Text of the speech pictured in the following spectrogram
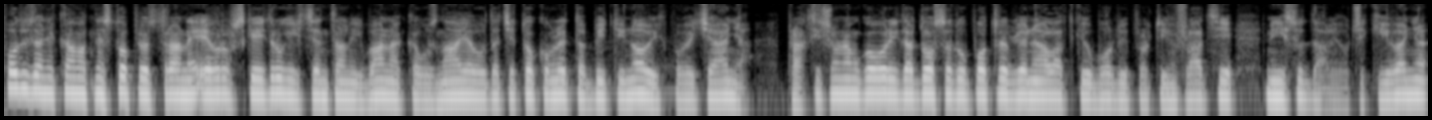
Podizanje kamatne stope od strane Evropske i drugih centralnih banaka uz najavu da će tokom leta biti novih povećanja praktično nam govori da do sad upotrebljene alatke u borbi protiv inflacije nisu dale očekivanja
